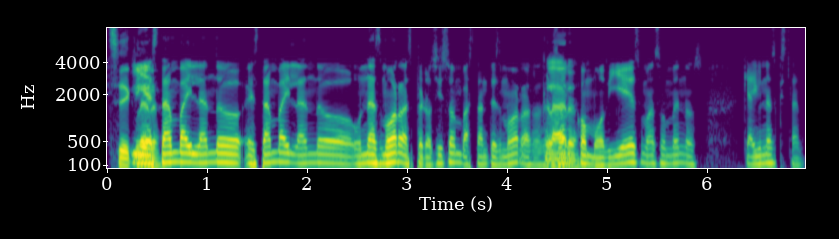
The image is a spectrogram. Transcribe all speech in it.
Sí, y claro. están bailando, están bailando unas morras, pero sí son bastantes morras, o sea, Claro. son como 10 más o menos, que hay unas que están...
